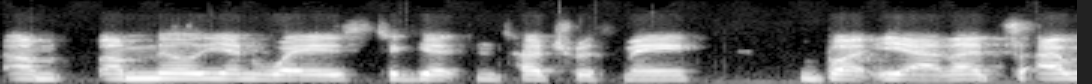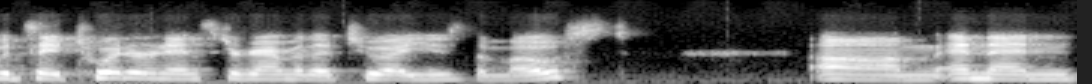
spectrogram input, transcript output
a, a million ways to get in touch with me. But yeah, that's I would say Twitter and Instagram are the two I use the most. Um, and then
